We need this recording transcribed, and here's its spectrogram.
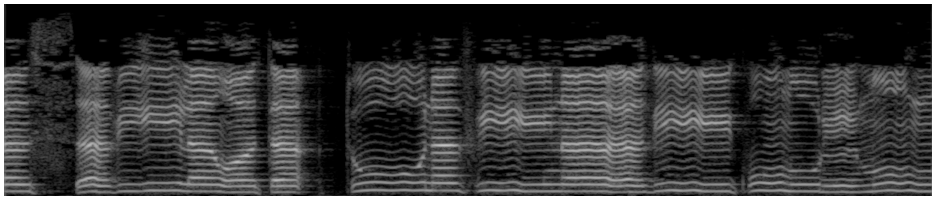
السَّبِيلَ وَتَأْتُونَ فِي نَادِيكُمُ الْمُنكَرَ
